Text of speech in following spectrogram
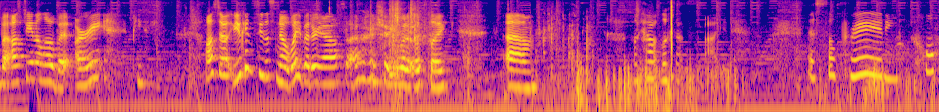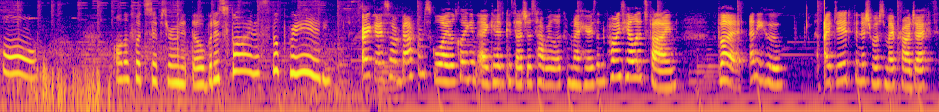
But I'll see you in a little bit, all right? Also, you can see the snow way better now, so I'm gonna show you what it looks like. Um, look how it looks outside. It's so pretty. Oh, all the footsteps ruin it though, but it's fine, it's still pretty. Alright guys, so I'm back from school. I look like an egghead because that's just how I look when my hair's in a ponytail, it's fine. But, anywho, I did finish most of my project.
